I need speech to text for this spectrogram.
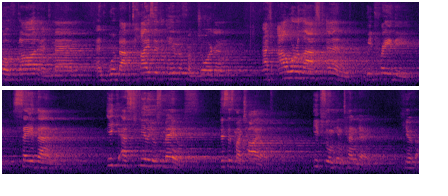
both God and man, and were baptized in from Jordan, at our last end, we pray thee, say then, Ic est filius meus, this is my child, ipsum intende, Piedad.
